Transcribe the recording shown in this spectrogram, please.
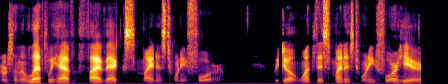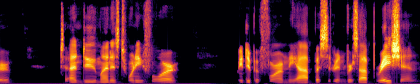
Notice on the left we have 5x minus 24. We don't want this minus 24 here. To undo minus 24, we need to perform the opposite inverse operation.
